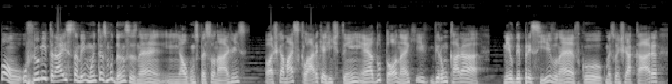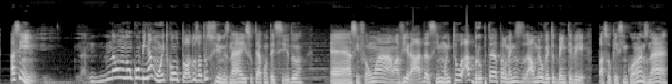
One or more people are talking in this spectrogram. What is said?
Bom, o filme traz também muitas mudanças, né, em alguns personagens. Eu acho que a mais clara que a gente tem é a do Thor, né, que virou um cara meio depressivo, né, ficou começou a encher a cara. Assim, não, não combina muito com o Thor dos outros filmes, né, isso ter acontecido. É, assim, foi uma, uma virada, assim, muito abrupta, pelo menos ao meu ver, tudo bem, teve, passou o que, cinco anos, né,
